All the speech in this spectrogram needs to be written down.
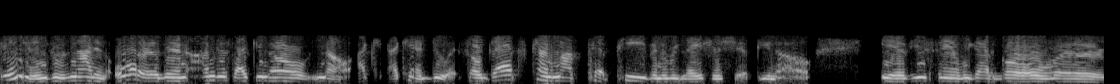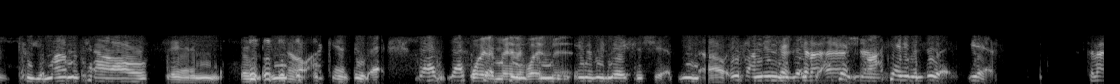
things is not in order, then I'm just like, you know, no, I I can't do it. So that's kind of my pet peeve in a relationship. You know, if you're saying we got to go over to your mama's house and, and you know, I can't do that. That's that's Wait a pet minute, peeve wait a in- minute. in a relationship. You know, if I'm in a Can- can relationship, I I, can't, you know, I can't even do it. Yes, Can I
